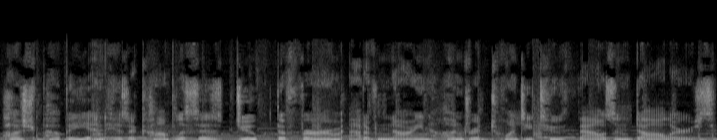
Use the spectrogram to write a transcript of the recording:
Hushpuppi and his accomplices duped the firm out of $922,000,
